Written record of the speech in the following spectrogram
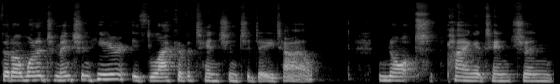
that I wanted to mention here is lack of attention to detail, not paying attention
